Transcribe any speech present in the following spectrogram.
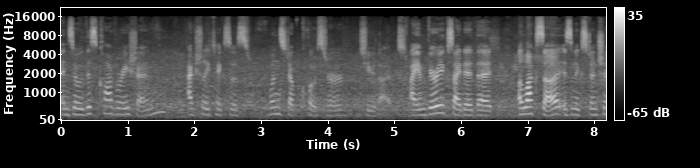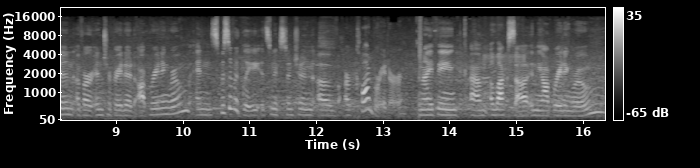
And so this collaboration actually takes us one step closer to that. I am very excited that Alexa is an extension of our integrated operating room, and specifically, it's an extension of our collaborator. And I think um, Alexa in the operating room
